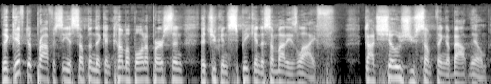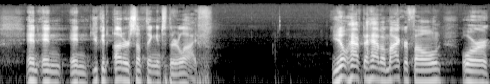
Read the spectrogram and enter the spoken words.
The gift of prophecy is something that can come upon a person that you can speak into somebody's life. God shows you something about them, and, and, and you can utter something into their life. You don't have to have a microphone or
